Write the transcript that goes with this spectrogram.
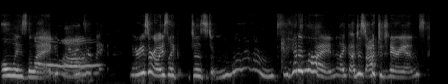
always the way. Marys are, like, Marys are always like just mm, get in line, like uh, just octogenarians.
